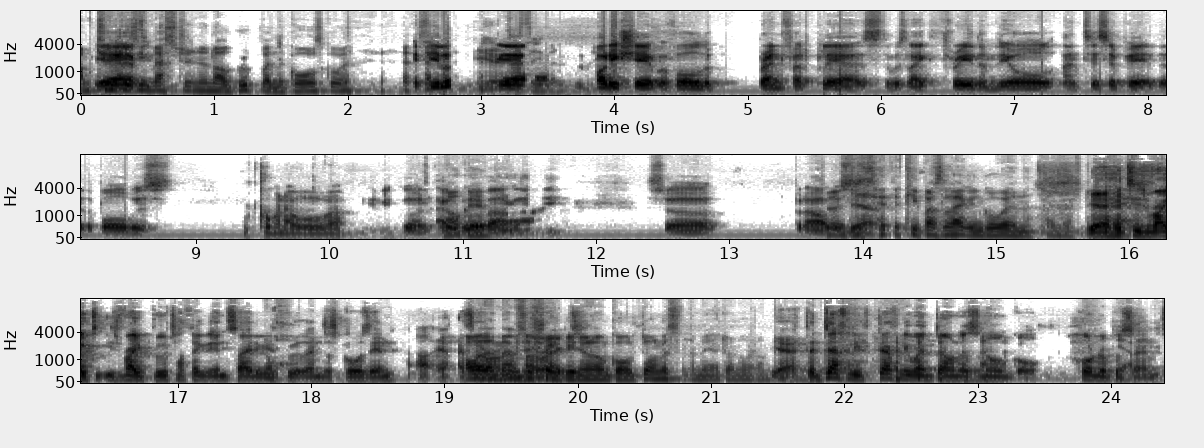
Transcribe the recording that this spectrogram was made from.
I'm too Yeah, busy if- messaging in our group when the goal's going. If you look Yeah. at the body shape of all the Brentford players, there was like three of them. They all anticipated that the ball was Coming out over. going out Okay. over our eye. So, but I was Just Yeah. hit the keeper's leg and go in. And Yeah, hits his right his right boot. I think the inside of his boot then just goes in. uh, If Oh, I then maybe it remember should have been an own goal. Don't listen to me. I don't know what I'm Yeah, talking they definitely definitely went down as an own goal, hundred percent.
